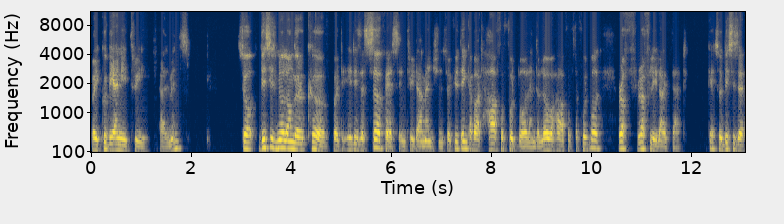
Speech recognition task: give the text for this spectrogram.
but it could be any three elements. So this is no longer a curve, but it is a surface in three dimensions. So if you think about half a football and the lower half of the football, rough, roughly like that. Okay, so this is a,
